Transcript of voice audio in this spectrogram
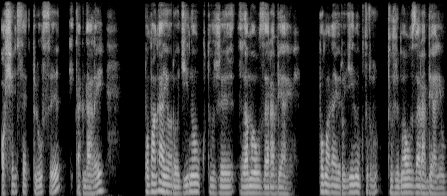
800 plusy i tak dalej, pomagają rodzinom, którzy za mało zarabiają. Pomagają rodzinom, którzy, którzy mało zarabiają,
